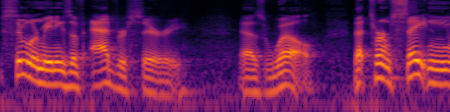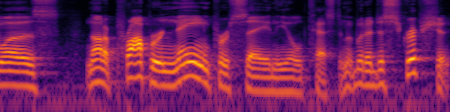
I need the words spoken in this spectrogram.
similar meanings of adversary as well. That term Satan was not a proper name per se in the Old Testament, but a description.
